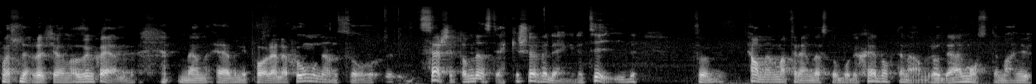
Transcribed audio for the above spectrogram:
att lära känna sig själv. Men även i parrelationen, så, särskilt om den sträcker sig över längre tid, för ja, men man förändras då både själv och den andra och där måste man ju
